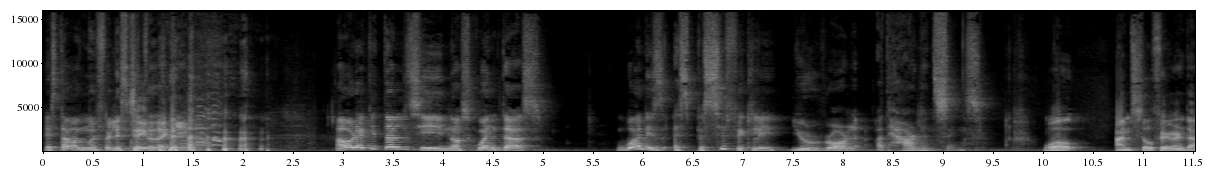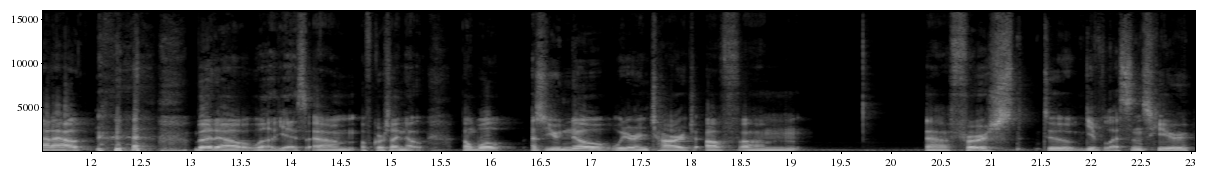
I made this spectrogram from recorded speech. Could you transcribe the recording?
estamos muy felices que Sí. estés aquí. Ahora, ¿qué tal si nos cuentas what is specifically your role at Harlan Sings? well, I'm still figuring that out. but, uh, well, yes, um, of course I know. Uh, well, as you know, we're in charge of um, uh, first to give lessons here.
